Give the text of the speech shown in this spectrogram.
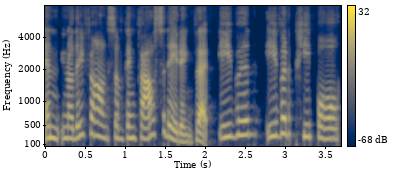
and you know they found something fascinating that even even people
